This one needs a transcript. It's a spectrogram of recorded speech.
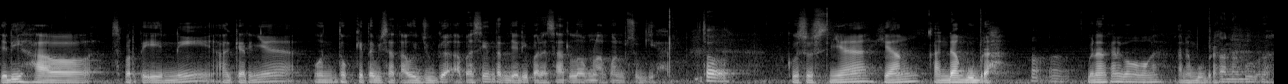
Jadi hal seperti ini akhirnya untuk kita bisa tahu juga apa sih yang terjadi pada saat lo melakukan pesugihan Betul. Khususnya yang kandang bubrah. Benar kan gue ngomongnya kandang bubrah? Karena bubrah.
